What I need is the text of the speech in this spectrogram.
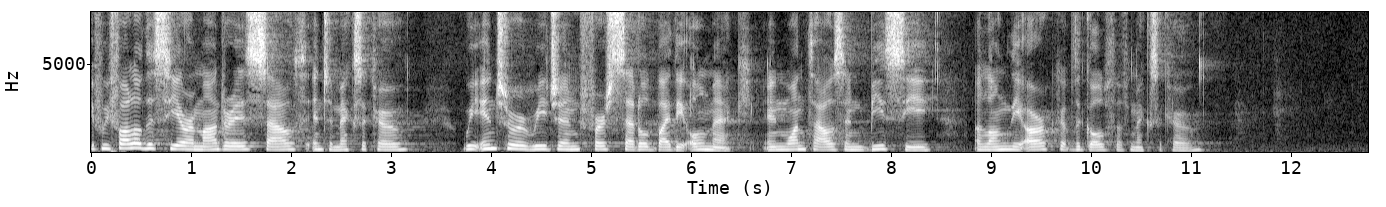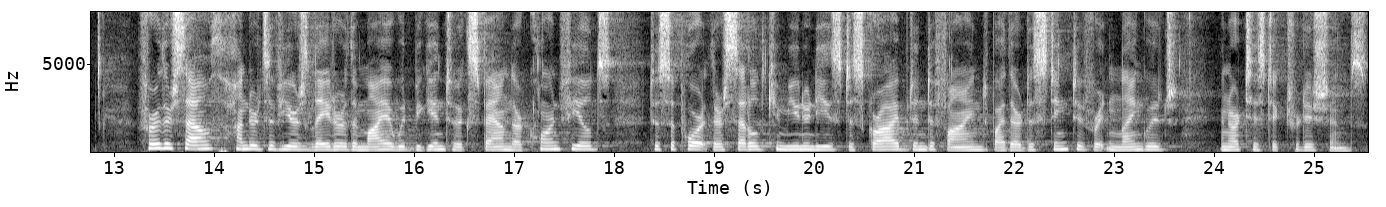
If we follow the Sierra Madres south into Mexico, we enter a region first settled by the Olmec in 1000 BC along the arc of the Gulf of Mexico. Further south, hundreds of years later, the Maya would begin to expand their cornfields to support their settled communities described and defined by their distinctive written language and artistic traditions.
